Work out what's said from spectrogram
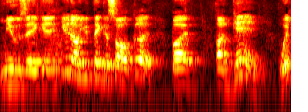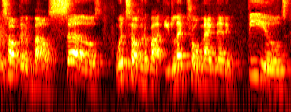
music, and you know, you think it's all good. But again, we're talking about cells. We're talking about electromagnetic fields.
